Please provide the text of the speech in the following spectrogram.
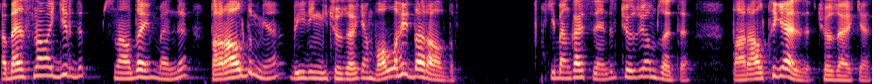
Ya ben sınava girdim. Sınavdayım ben de. Daraldım ya. Reading'i çözerken. Vallahi daraldım. Ki ben kaç senedir çözüyorum zaten. Daraltı geldi çözerken.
